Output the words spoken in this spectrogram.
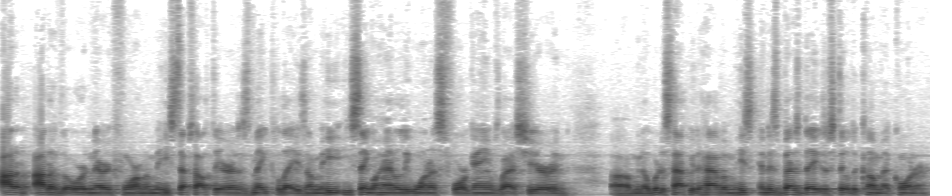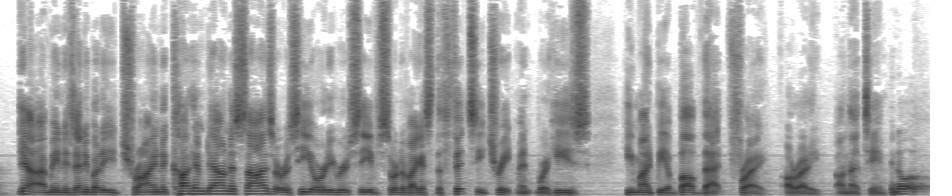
out of out of the ordinary for him. I mean, he steps out there and just make plays. I mean, he, he single-handedly won us four games last year, and um, you know we're just happy to have him. He's and his best days are still to come at corner. Yeah, I mean, is anybody trying to cut him down to size, or has he already received sort of, I guess, the Fitzy treatment where he's he might be above that fray already on that team? You know,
